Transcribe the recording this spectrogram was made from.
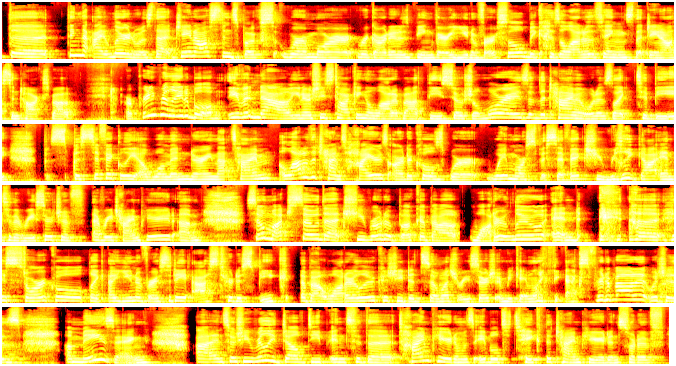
The thing that i learned was that jane austen's books were more regarded as being very universal because a lot of the things that jane austen talks about are pretty relatable. Even now you know she's talking a lot about the social mores of the time and what it was like to be specifically a woman during that time. A lot of the times Heyer's articles were way more specific she really got into the research of every time period um, so much so that she wrote a book about waterloo and a historical like a university asked her to speak about waterloo because she did so much research and became like the expert about it which is amazing. Uh, and so she really delved deep into the time period and was able to take the time period and sort of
